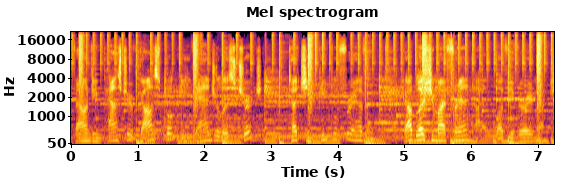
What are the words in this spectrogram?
founding pastor of Gospel Evangelist Church, touching people for heaven. God bless you, my friend. I love you very much.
